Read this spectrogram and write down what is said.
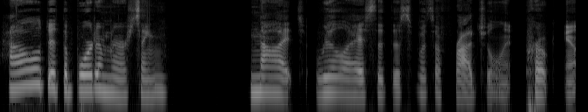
how did the board of nursing not realize that this was a fraudulent program?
